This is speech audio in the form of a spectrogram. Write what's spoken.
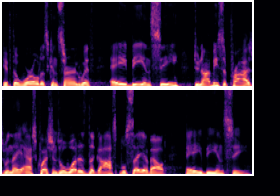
If the world is concerned with A, B, and C, do not be surprised when they ask questions. Well, what does the gospel say about A, B, and C?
